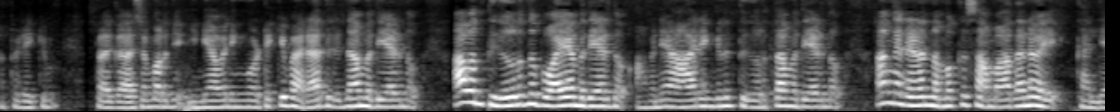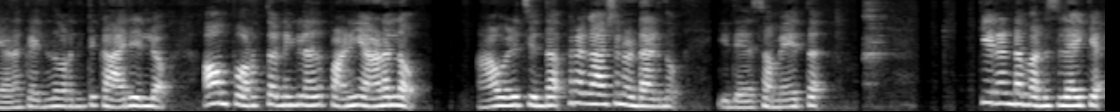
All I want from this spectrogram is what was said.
അപ്പോഴേക്കും പ്രകാശം പറഞ്ഞു ഇനി അവൻ ഇങ്ങോട്ടേക്ക് വരാതിരുന്നാൽ മതിയായിരുന്നു. അവൻ തീർന്നു പോയാൽ മതിയായിരുന്നു. അവനെ ആരെങ്കിലും തീർത്താൽ മതിയായിരുന്നു. അങ്ങനെയാണ് നമുക്ക് സമാധാനമായി. കല്യാണം കഴിഞ്ഞെന്ന് പറഞ്ഞിട്ട് കാര്യമില്ലോ. അവൻ പുറത്തുണ്ടെങ്കിൽ അത് പണിയാണല്ലോ. ആ ഒരു ചിന്ത പ്രകാശനുണ്ടായിരുന്നു. ഇതേ സമയത്ത് കിരണ്ട മനസ്സിലേക്ക്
